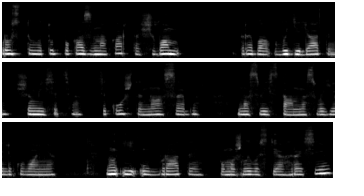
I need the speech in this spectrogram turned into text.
Просто тут показана карта, що вам треба виділяти щомісяця ці кошти на себе, на свій стан, на своє лікування. Ну і убрати по можливості агресію,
